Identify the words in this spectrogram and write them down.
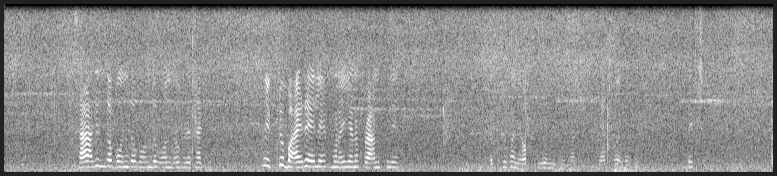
অক্সিজেন সারাদিন তো বন্ধ বন্ধ বন্ধ হয়ে থাকি। তো একটু বাইরে এলে মনে হয় যেন প্রাণ খুলে একটুখানি অক্সিজেন নিতে থাকে দেখো দেখছ? তো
